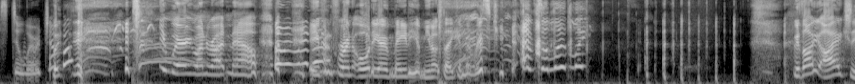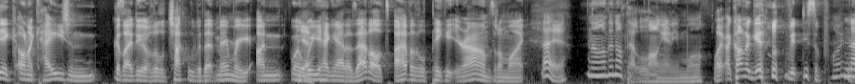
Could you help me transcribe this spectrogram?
still wear a jumper. But you're wearing one right now. Oh even for an audio medium, you're not taking the risk. Absolutely. Because I, I actually, on occasion, because I do have a little chuckle with that memory, and when Yeah. we hang out as adults, I have a little peek at your arms, and I'm like, Oh yeah. no, they're not that long anymore. Like, I kind of get a little bit disappointed. No,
